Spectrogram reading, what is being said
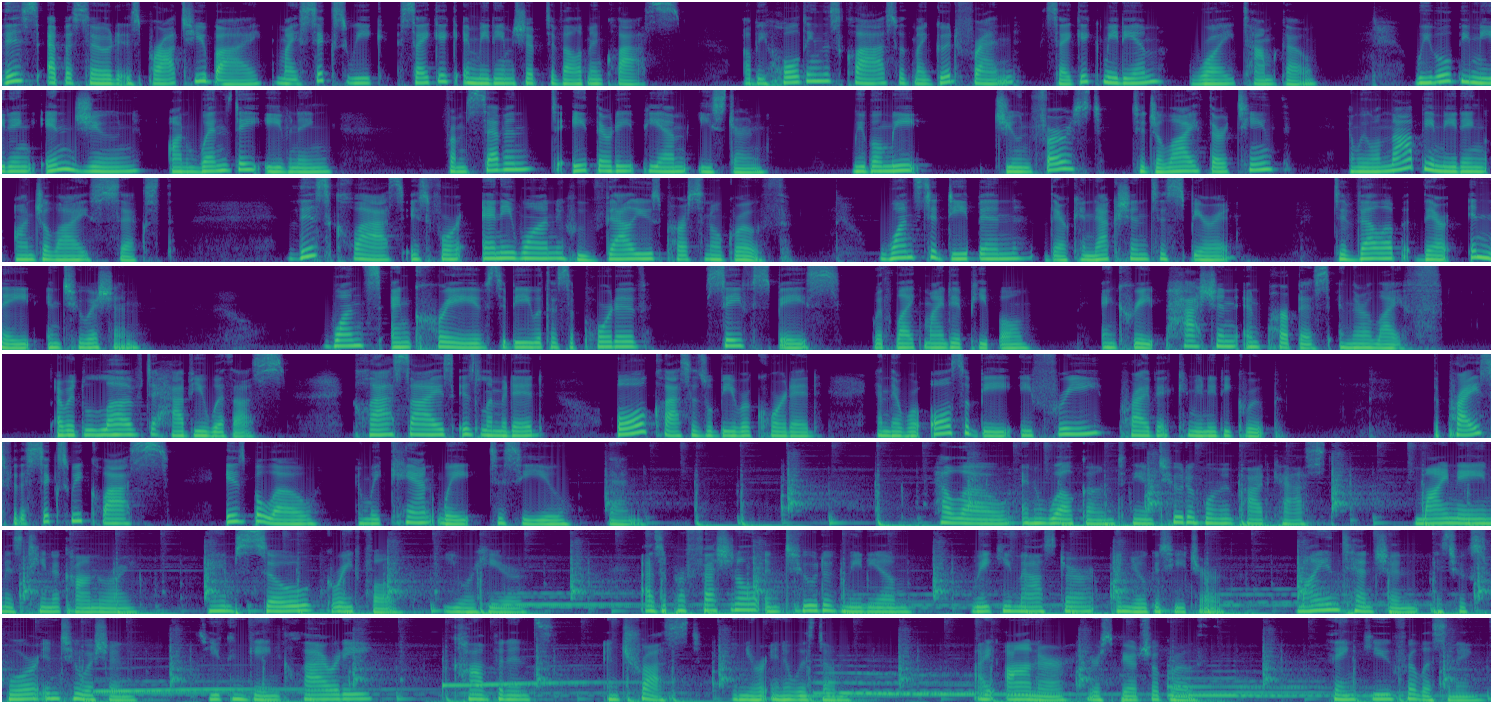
This episode is brought to you by my six week psychic and mediumship development class. I'll be holding this class with my good friend, psychic medium Roy Tomko. We will be meeting in June on Wednesday evening from 7 to 8:30 p.m. Eastern. We will meet June 1st to July 13th, and we will not be meeting on July 6th. This class is for anyone who values personal growth, wants to deepen their connection to spirit, develop their innate intuition, wants and craves to be with a supportive, safe space with like minded people, and create passion and purpose in their life. I would love to have you with us. Class size is limited. All classes will be recorded, and there will also be a free private community group. The price for the six week class is below, and we can't wait to see you then. Hello, and welcome to the Intuitive Women Podcast. My name is Tina Conroy. I am so grateful you are here. As a professional intuitive medium, Reiki master, and yoga teacher, my intention is to explore intuition so you can gain clarity, confidence, and trust in your inner wisdom. I honor your spiritual growth. Thank you for listening.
